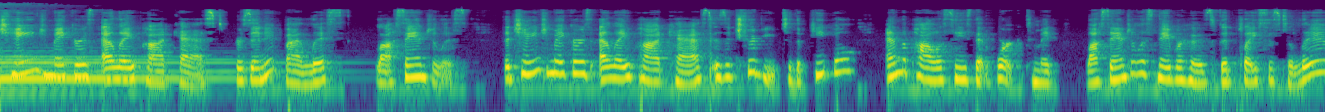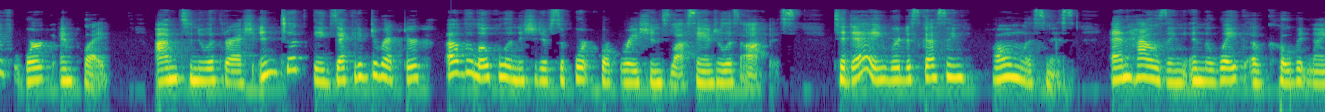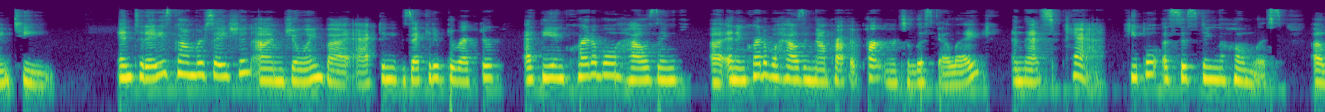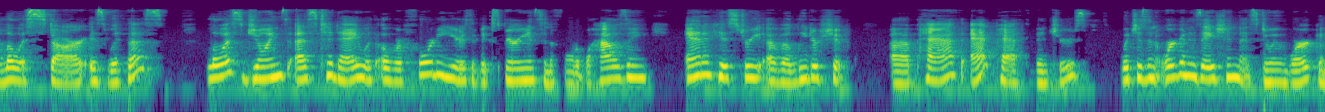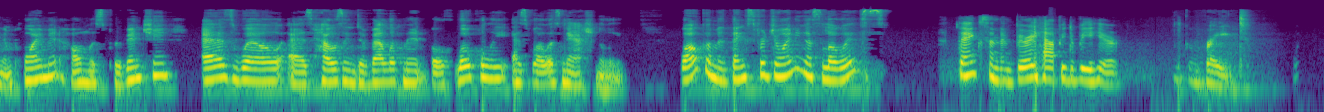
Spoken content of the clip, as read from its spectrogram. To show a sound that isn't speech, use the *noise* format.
Changemakers LA podcast presented by LISC Los Angeles. The Changemakers LA podcast is a tribute to the people and the policies that work to make Los Angeles neighborhoods good places to live, work, and play. I'm Tunua Thrash-Ntuk, the Executive Director of the Local Initiative Support Corporation's Los Angeles office. Today, we're discussing homelessness and housing in the wake of COVID 19. In today's conversation, I'm joined by Acting Executive Director at the Incredible Housing, uh, an incredible housing nonprofit partner to LISC LA, and that's PATH, People Assisting the Homeless. Uh, Lois Starr is with us. Lois joins us today with over 40 years of experience in affordable housing and a history of a leadership uh, path at Path Ventures, which is an organization that's doing work in employment, homeless prevention, as well as housing development, both locally as well as nationally. Welcome and thanks for joining us, Lois. Thanks, and I'm very happy to be here. Great.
